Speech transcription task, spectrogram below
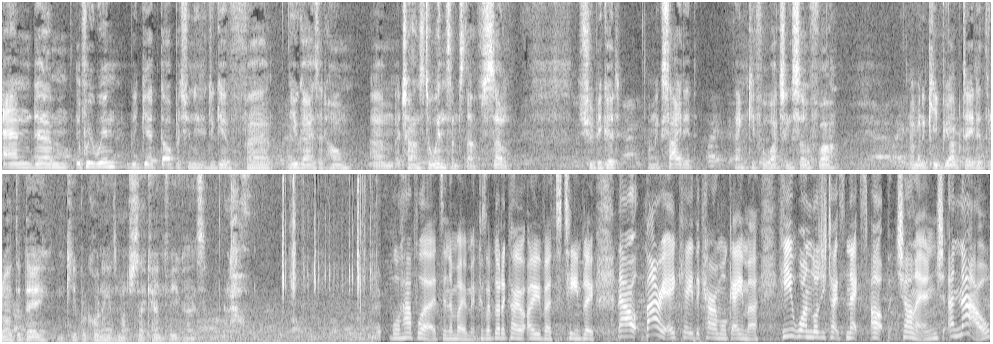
And um, if we win, we get the opportunity to give uh, you guys at home um, a chance to win some stuff. So, should be good. I'm excited. Thank you for watching so far. I'm going to keep you updated throughout the day and keep recording as much as I can for you guys. We'll have words in a moment because I've got to go over to Team Blue. Now, Barry, aka the Caramel Gamer, he won Logitech's Next Up challenge, and now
